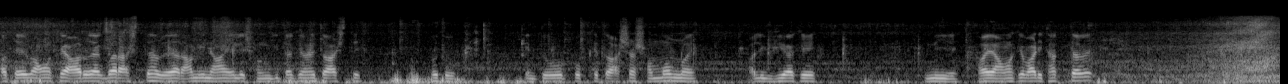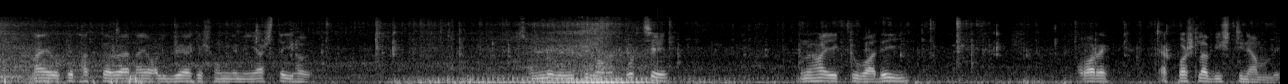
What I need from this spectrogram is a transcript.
অতএব আমাকে আরও একবার আসতে হবে, আর আমি না এলে সঙ্গীতাকে হয়তো আসতে হতো। কিন্তু ওর পক্ষে তো আসা সম্ভব নয়। অলিভিয়াকে নিয়ে হয় আমাকে বাড়ি থাকতে হবে। নয় ওকে থাকতে হবে, আর নয় অলিভিয়াকে সঙ্গে নিয়ে আসতেই হবে। সামনে রবিতে নরম পড়ছে। মনে হয় একটু বাদেই আবার এক পশলা বৃষ্টি নামবে।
